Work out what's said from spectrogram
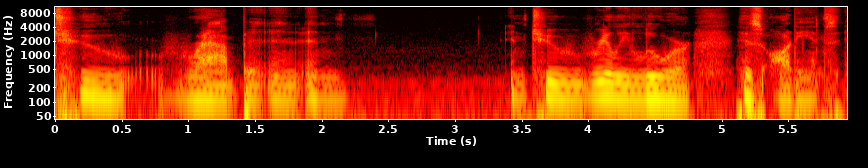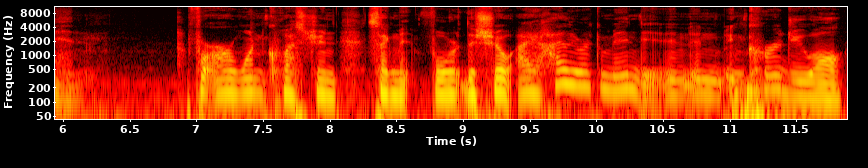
to rap and and, and to really lure his audience in. For our one question segment for the show, I highly recommend it and, and encourage you all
